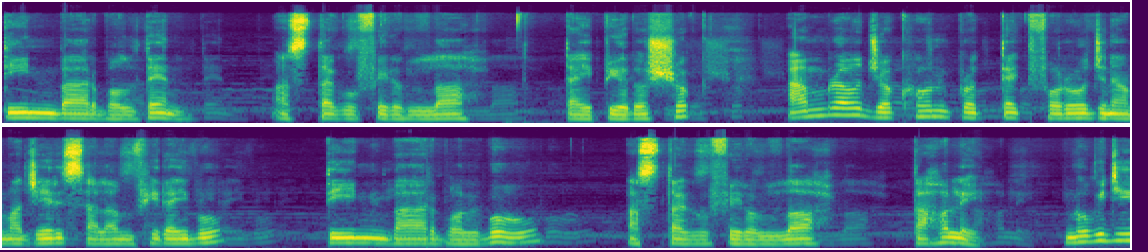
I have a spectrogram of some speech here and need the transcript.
তিনবার বলতেন, আস্তাগফিরুল্লাহ। তাই প্রিয় দর্শক, আমরাও যখন প্রত্যেক ফরজ নামাজের সালাম ফিরাইব, তিনবার বলব, আস্তাগফিরুল্লাহ। তাহলে নবীজি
